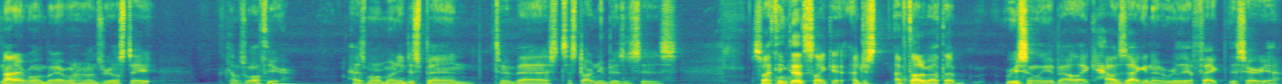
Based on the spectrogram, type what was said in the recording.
not everyone, but everyone who owns real estate becomes wealthier, has more money to spend, to invest, to start new businesses. So I think that's like I just I've thought about that recently about like how's that going to really affect this area.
